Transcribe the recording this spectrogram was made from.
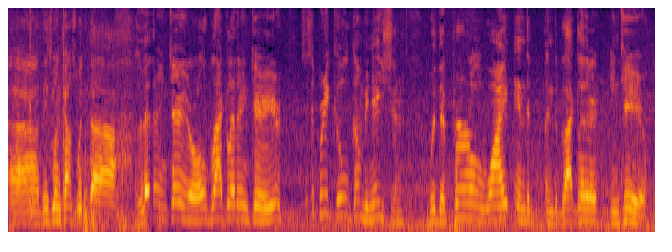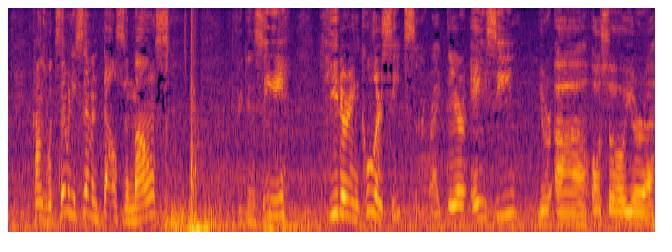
Uh, this one comes with uh, leather interior, all black leather interior. This is a pretty cool combination with the pearl white and the and the black leather interior. Comes with 77,000 miles. If you can see, heater and cooler seats right there. AC. Your uh, also your uh,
